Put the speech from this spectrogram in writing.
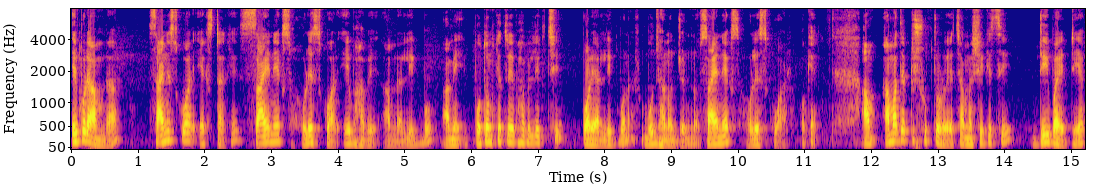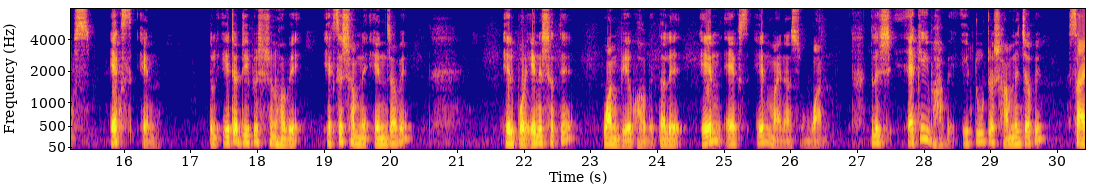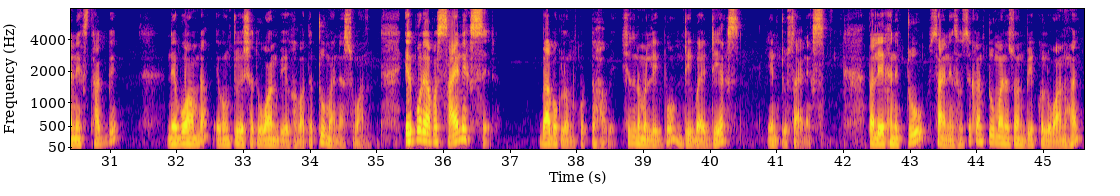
এরপরে আমরা সাইন স্কোয়ার এক্সটাকে সাইন এক্স হোল স্কোয়ার এভাবে আমরা লিখব। আমি প্রথম ক্ষেত্রে এভাবে লিখছি। পরে আর লিখব না, বোঝানোর জন্য। Sine X whole square okay আমাদের একটা সূত্র রয়েছে, আমরা শিখেছি D by D X X N তাহলে এটা ডিপ্রিসিয়েশন হবে এক্সের সামনে এন যাবে, এরপর এনের সাথে ওয়ান বিয়োগ হবে। তাহলে N X N minus one তাহলে একইভাবে এই টুটা সামনে যাবে সাইন এক্স থাকবে, নেব আমরা, এবং টু এর সাথে ওয়ান বিয়োগ হবে, অর্থাৎ টু মাইনাস ওয়ান এরপরে আবার সাইন এক্সের ব্যবকলন করতে হবে। সেজন্য আমরা লিখব D by D X into sine X তাহলে এখানে টু সাইন এক্স হচ্ছে, কারণ টু মাইনাস ওয়ান বিয়োগ করলে ওয়ান হয়,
